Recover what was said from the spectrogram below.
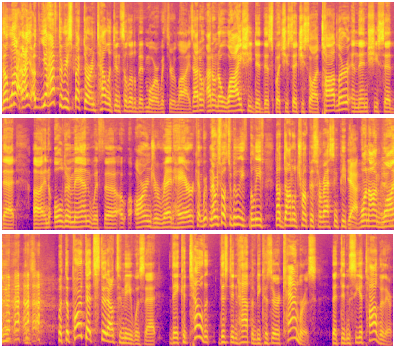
the li- I, you have to respect our intelligence a little bit more with your lies. I don't I don't know why she did this, but she said she saw a toddler, and then she said that. Uh, an older man with uh, orange or red hair. Can, now we're supposed to believe, believe now Donald Trump is harassing people Yeah. one on one. But the part that stood out to me was that they could tell that this didn't happen because there are cameras that didn't see a toddler there.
